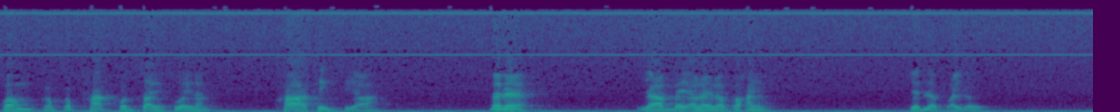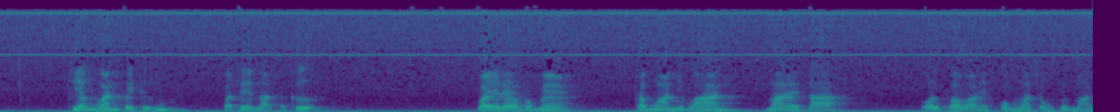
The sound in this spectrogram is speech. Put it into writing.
พร้อมกับกับทาตคนไส้สวยนั่นฆ่าทิ้งเสียนั่นแหละอยากได้อะไรเราก็ให้ เจนแล้วไปเลย เที่ยงวันไปถึงประเทศราชคือไปแล้วกับแม่ทำงานอยู่บ้าน มาในตา โอ้ยพ่อว่าให้ผมมาส่งจดหมาย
